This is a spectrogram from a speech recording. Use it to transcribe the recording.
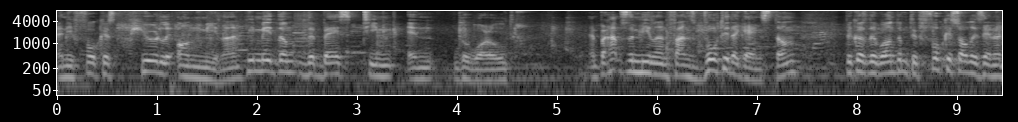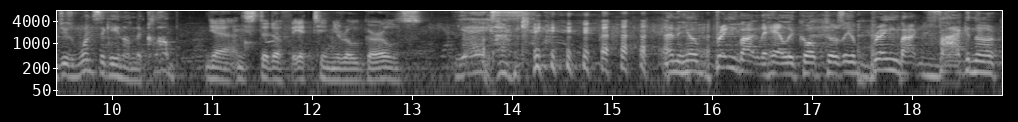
and he focused purely on Milan, he made them the best team in the world. And perhaps the Milan fans voted against him because they want him to focus all his energies once again on the club. Yeah, instead of eighteen year old girls. Yes. and he'll bring back the helicopters, he'll bring back Wagner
